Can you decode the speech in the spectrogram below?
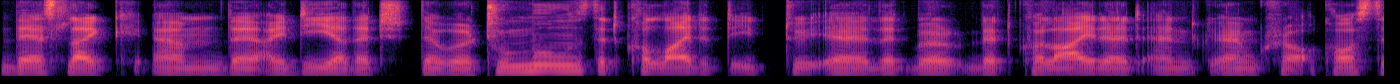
there's like um, the idea that there were two moons that collided to, uh, that were that collided and um, caused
